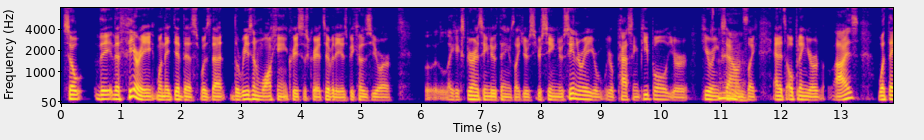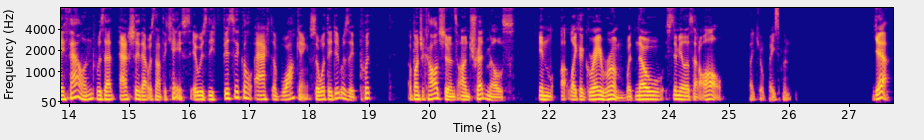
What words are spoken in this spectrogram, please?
So the the theory when they did this was that the reason walking increases creativity is because you're uh, like experiencing new things. Like you're you're seeing new scenery you're you're passing people you're hearing sounds like and it's opening your eyes. What they found was that actually that was not the case. It was the physical act of walking. So what they did was they put a bunch of college students on treadmills in uh, like a gray room with no stimulus at all. Like your basement. yeah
